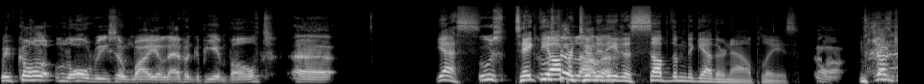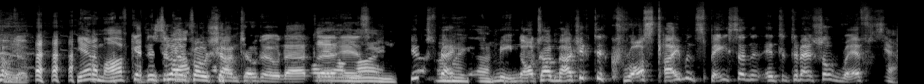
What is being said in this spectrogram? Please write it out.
We've got no reason why 11 could be involved. Uh, Yes. Who's Take the who's opportunity Lala? to sub them together now, please. Oh, Shantotto. Get him off. Get this line from Shantotto that Play uh, is, you Oh expect god. me not to have magic to cross time and space and interdimensional rifts? Yeah.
